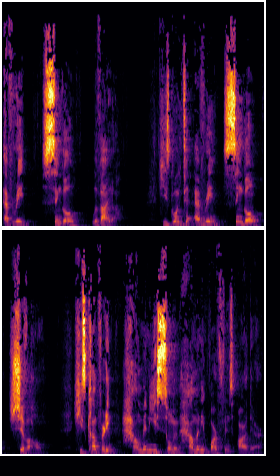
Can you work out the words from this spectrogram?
every single levaya. He's going to every single shiva home. He's comforting how many Yesomim, how many orphans are there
